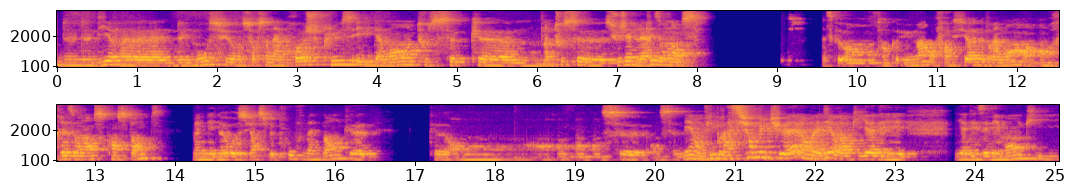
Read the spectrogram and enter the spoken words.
de, dire euh, des mots sur, sur son approche, plus évidemment tout ce, que, tout ce sujet de la résonance. Parce qu'en tant qu'humain, on fonctionne vraiment en résonance constante. Même les neurosciences le prouvent maintenant que, que on, on, se, on se met en vibration mutuelle, on va dire. Donc il y a des, il y a des éléments qui,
